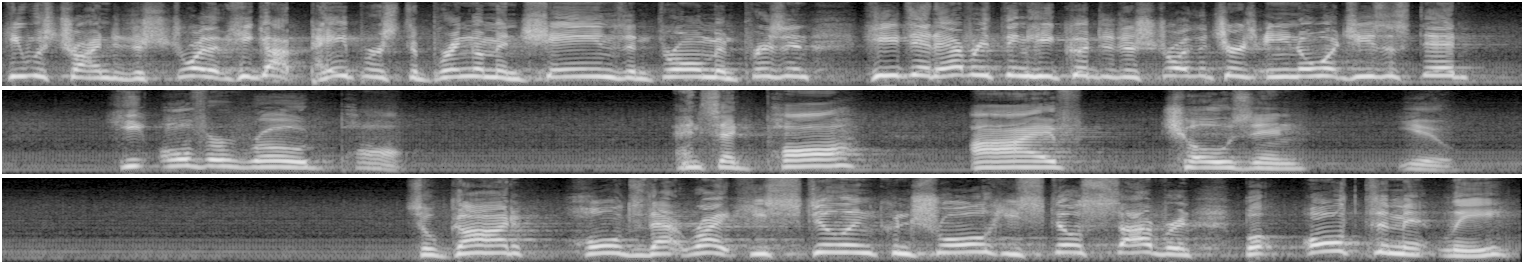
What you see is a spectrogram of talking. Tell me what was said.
He was trying to destroy them. He got papers to bring them in chains and throw them in prison. He did everything he could to destroy the church. And you know what Jesus did? He overrode Paul and said, Paul, I've chosen you. So God holds that right. He's still in control, He's still sovereign, but ultimately,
